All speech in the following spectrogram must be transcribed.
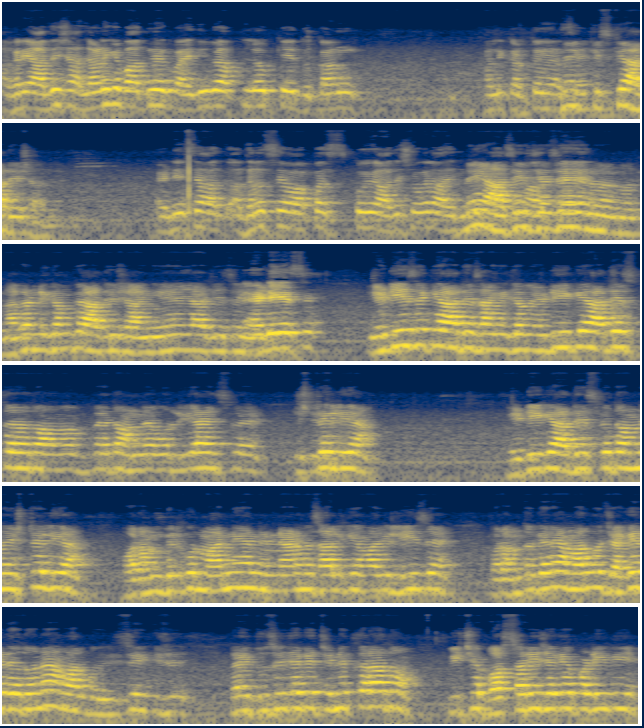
अगर ये आदेश आ जाने के बाद में वायदे में आप लोग के दुकान खाली करते हो नहीं किसके आदेश आ जाए एडी से अदालत से वापस कोई आदेश वगैरह नहीं आदेश जैसे नगर निगम के आदेश आएँगे या जैसे एडीए से। एडीए से क्या आदेश आएँगे? जब एडी के आदेश तो हम पे तो हमने वो लिया इस पे स्टे लिया। ईडी के आदेश पे तो हमने स्टे लिया। और हम बिल्कुल मान्य हैं निन्यानवे साल की हमारी लीज है। और हम तो कह रहे हैं हमारे को जगह दे दो ना हमारे को। इसी, इसी कहीं दूसरी जगह चिन्हित करा दो। पीछे बहुत सारी जगह पड़ी हुई है।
